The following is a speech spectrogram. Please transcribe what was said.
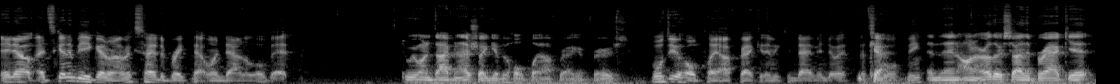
You know, it's going to be a good one. I'm excited to break that one down a little bit. Do we want to dive into that? or Should I give the whole playoff bracket first? We'll do a whole playoff bracket, then we can dive into it. That's Okay. cool with me. And then on our other side of the bracket,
